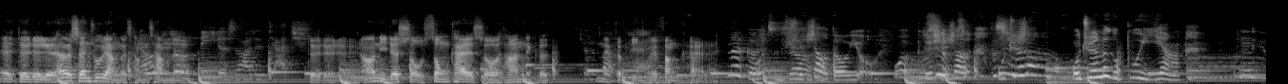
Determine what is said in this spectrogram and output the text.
哎，对对对，它会伸出两个长长的。力的时候它就夹起。对对对，然后你的手松开的时候，它那个那个柄会放开来。那个学校都有，我不是学校，我觉得我觉得那个不一样。那个你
